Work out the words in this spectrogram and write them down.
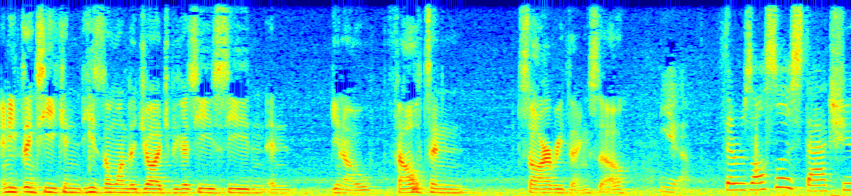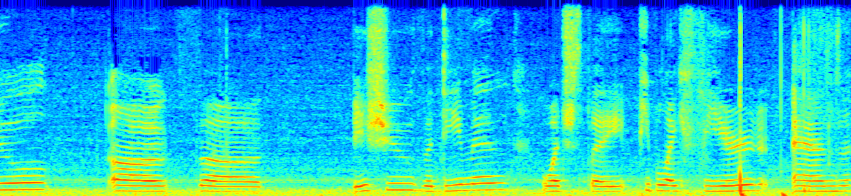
and he thinks he can. He's the one to judge because he's seen and you know felt and saw everything. So Yeah. There was also a statue, uh, the Bishu, the demon, which they people like feared, and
